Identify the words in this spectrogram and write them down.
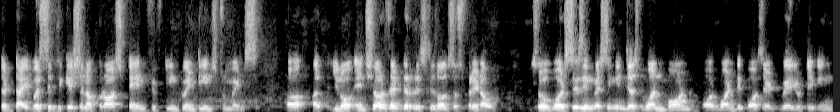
the diversification across 10 15 20 instruments uh, uh, you know ensures that the risk is also spread out so versus investing in just one bond or one deposit where you're taking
